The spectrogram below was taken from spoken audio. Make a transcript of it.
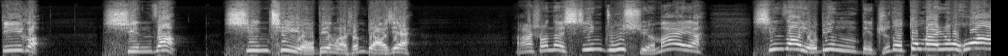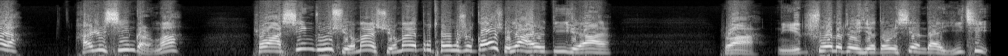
第一个，心脏心气有病了，什么表现？啊，说那心主血脉呀，心脏有病得知道动脉硬化呀，还是心梗啊？是吧？心主血脉，血脉不通是高血压还是低血压呀？是吧？你说的这些都是现代仪器，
